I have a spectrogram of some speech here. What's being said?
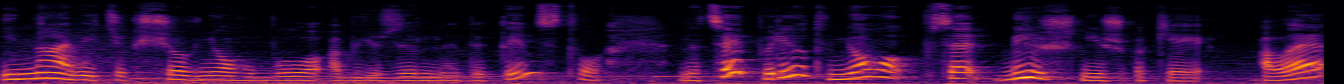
І навіть якщо в нього було аб'юзивне дитинство, на цей період в нього все більш ніж окей. Але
